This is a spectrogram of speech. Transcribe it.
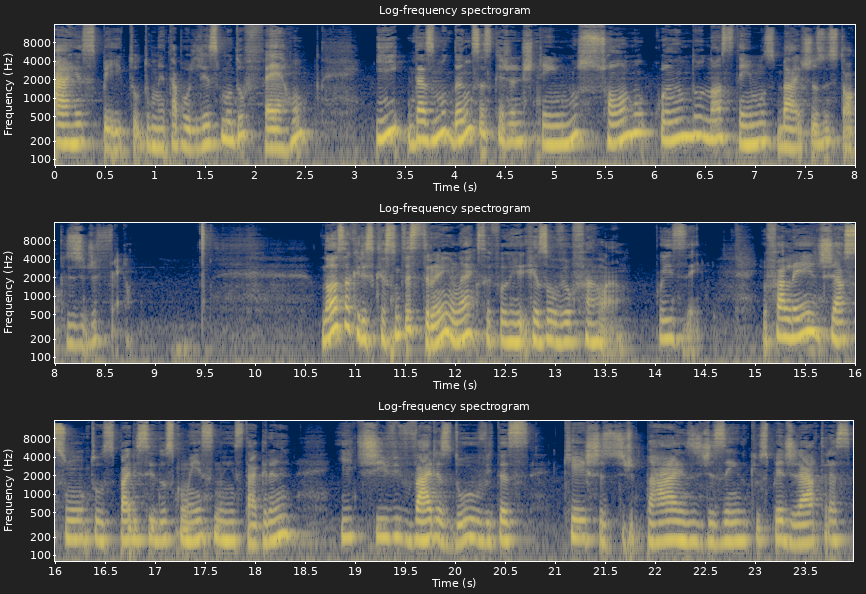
a respeito do metabolismo do ferro e das mudanças que a gente tem no sono quando nós temos baixos estoques de ferro. Nossa, Cris, que assunto estranho, né? Que você foi, resolveu falar. Pois é. Eu falei de assuntos parecidos com esse no Instagram e tive várias dúvidas queixas de pais dizendo que os pediatras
